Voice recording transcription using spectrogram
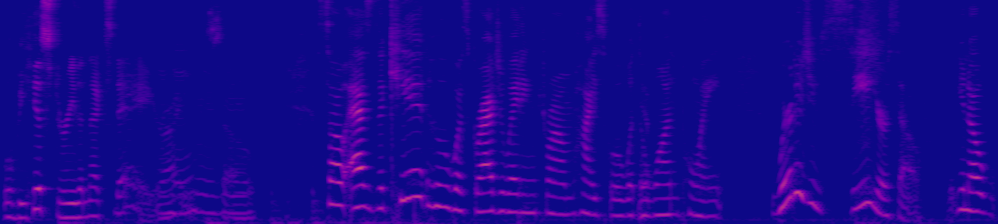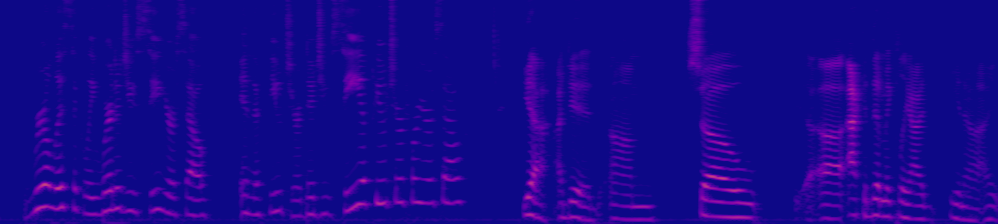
will be history the next day, right? Mhm. So. So, as the kid who was graduating from high school with Yep. a one point, where did you see yourself? You know, realistically, where did you see yourself in the future? Did you see a future for yourself? Yeah, I did. Um, so uh, academically, I you know I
